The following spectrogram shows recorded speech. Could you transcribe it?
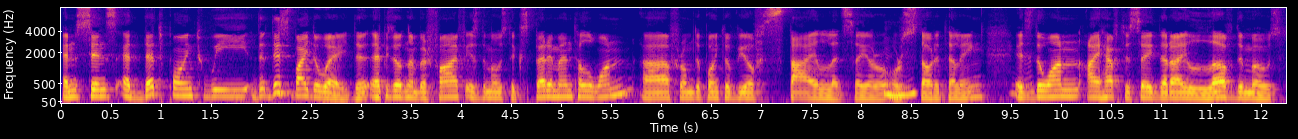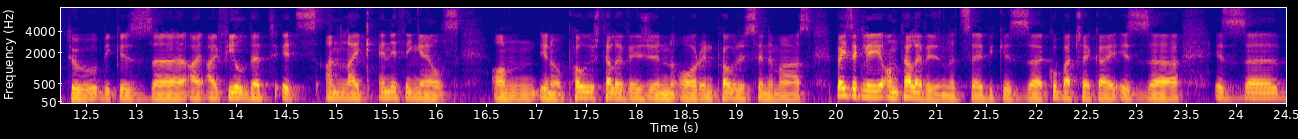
And since at that point we th- this by the way the episode number five is the most experimental one uh, from the point of view of style let's say or, or storytelling. It's the one i have to say that i love the most too because uh, I, I feel that it's unlike anything else on you know polish television or in polish cinemas. Basically on television let's say because uh, kuba Czekaj is uh, is a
